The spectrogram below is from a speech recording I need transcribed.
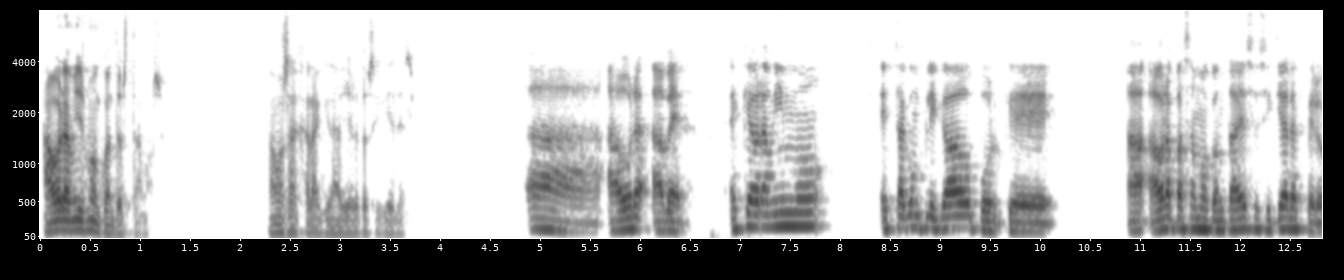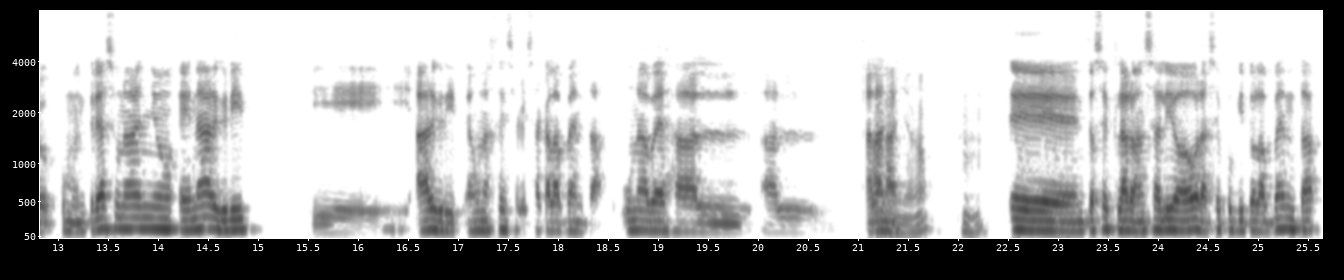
Ahora mismo, ¿en cuánto estamos? Vamos a dejar aquí en abierto si quieres. Ah, ahora, a ver, es que ahora mismo está complicado porque ahora pasamos a contar eso si quieres, pero como entré hace un año en Argrid y Argrid es una agencia que saca las ventas una vez al, al, al, año, ¿no? Eh, entonces, claro, han salido ahora hace poquito las ventas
